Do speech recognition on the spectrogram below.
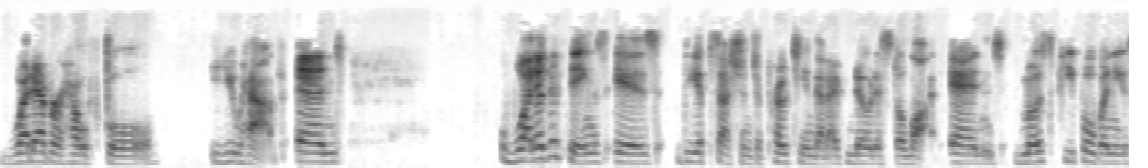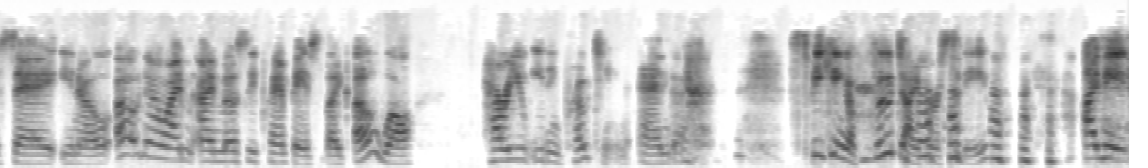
whatever health goal you have. And one of the things is the obsession to protein that I've noticed a lot. And most people, when you say, you know, oh no, I'm I'm mostly plant based, like, oh well, how are you eating protein? And uh, speaking of food diversity, I mean,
